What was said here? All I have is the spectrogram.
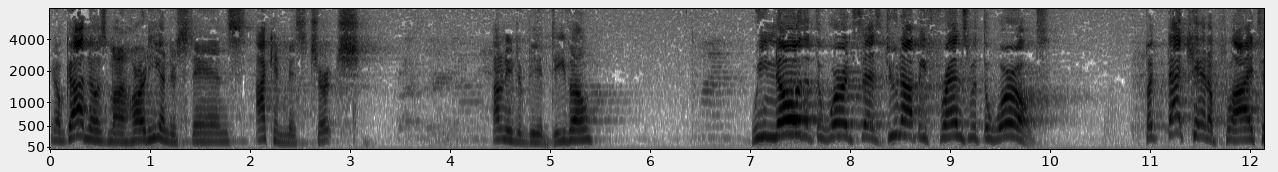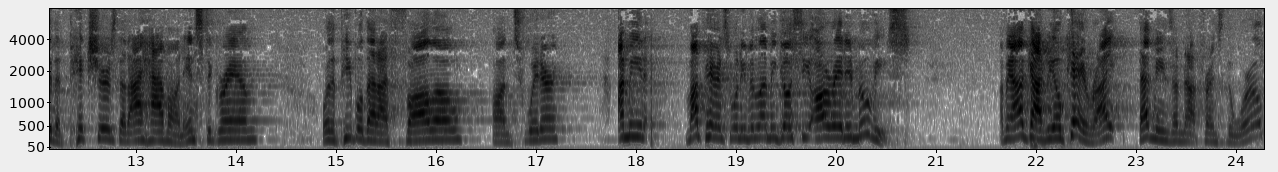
You know, God knows my heart. He understands. I can miss church. I don't need to be a Devo. We know that the word says, do not be friends with the world. But that can't apply to the pictures that I have on Instagram or the people that I follow on Twitter. I mean, my parents won't even let me go see R rated movies. I mean, I've got to be okay, right? That means I'm not friends with the world.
